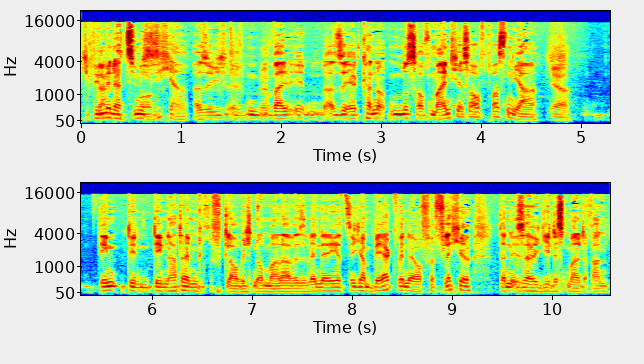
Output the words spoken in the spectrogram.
Ich bin mir da ziemlich morgen. sicher. Also ich, ähm, weil ähm, also er kann muss auf manches aufpassen, ja. Ja. Den, den, den hat er im Griff, glaube ich, normalerweise. Wenn er jetzt nicht am Berg, wenn er auf der Fläche, dann ist er jedes Mal dran.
